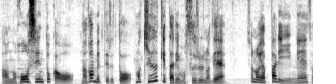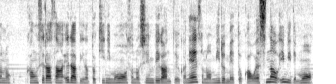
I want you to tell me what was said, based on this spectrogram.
あの方針とかを眺めてると、まあ、気づけたりもするのでそのやっぱりねそのカウンセラーさん選びの時にもその審美眼というかねその見る目とかを養う意味でも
